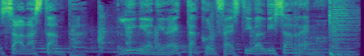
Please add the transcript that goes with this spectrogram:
Sala stampa, linea diretta col Festival di Sanremo.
